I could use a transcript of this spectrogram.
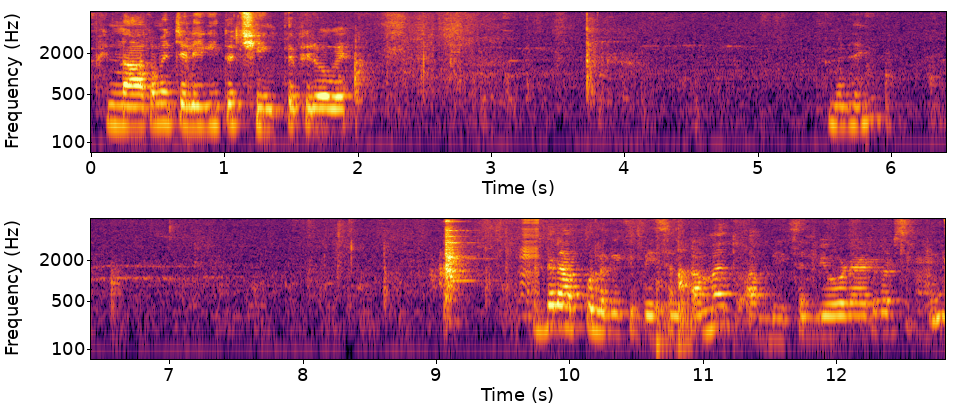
फिर नाक में चलेगी तो छींकते फिरोगे। समझेंगे अगर आपको लगे कि बेसन कम है तो आप बेसन भी और ऐड कर सकते हैं।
